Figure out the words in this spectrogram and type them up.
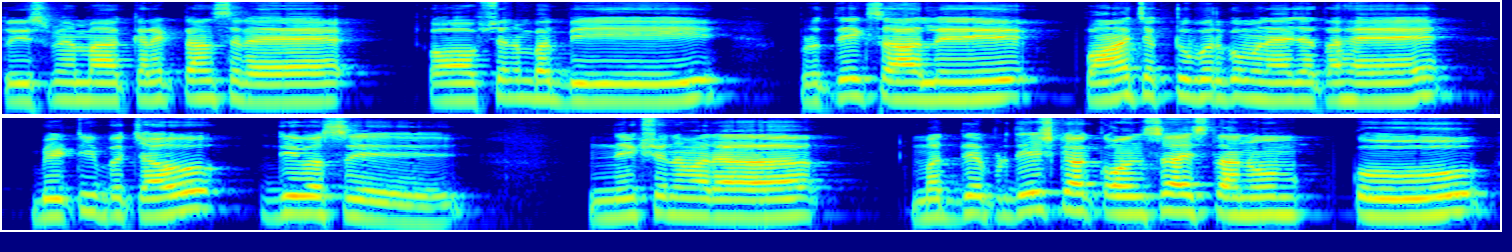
तो इसमें हमारा करेक्ट आंसर है ऑप्शन नंबर बी प्रत्येक साल पाँच अक्टूबर को मनाया जाता है। बेटी बचाओ दिवस। नेक्स्ट हमारा, मध्य प्रदेश का कौन सा स्थानों को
